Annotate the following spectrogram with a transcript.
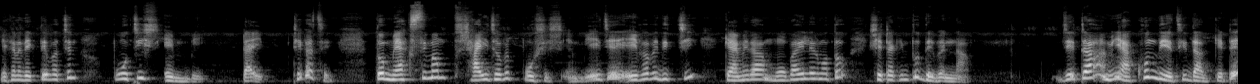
এখানে দেখতে পাচ্ছেন পঁচিশ এমবি টাইপ, ঠিক আছে? তো ম্যাক্সিমাম সাইজ হবে পঁচিশ এমবি। এই যে এইভাবে দিচ্ছি, ক্যামেরা মোবাইলের মতো, সেটা কিন্তু দেবেন না। যেটা আমি এখন দিয়েছি দাগ কেটে,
